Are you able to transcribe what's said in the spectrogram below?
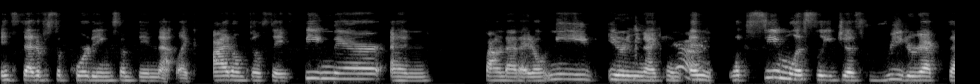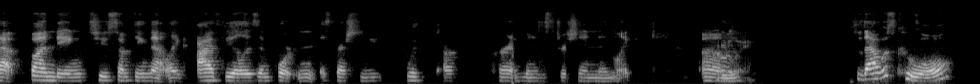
instead of supporting something that like I don't feel safe being there and found out I don't need, you know what I mean? I can yeah. and like seamlessly just redirect that funding to something that like I feel is important, especially with our current administration and like um totally. so that was cool.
